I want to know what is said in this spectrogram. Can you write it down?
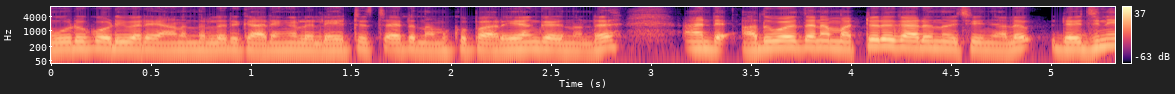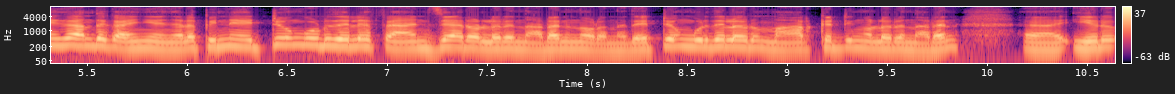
നൂറ് കോടി വരെയാണെന്നുള്ളൊരു കാര്യങ്ങൾ ലേറ്റസ്റ്റ് ആയിട്ട് നമുക്ക് പറയാൻ കഴിയുന്നുണ്ട്. ആൻഡ് അതുപോലെ തന്നെ മറ്റൊരു കാര്യം എന്ന് വെച്ച് കഴിഞ്ഞാൽ രജനീകാന്ത് കഴിഞ്ഞ് കഴിഞ്ഞാൽ പിന്നെ ഏറ്റവും കൂടുതൽ ഫാൻസുകാരുള്ളൊരു നടൻ എന്ന് പറയുന്നത് ഏറ്റവും കൂടുതൽ ഒരു മാർക്കറ്റിംഗ് ഉള്ളൊരു നടൻ ഈ ഒരു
